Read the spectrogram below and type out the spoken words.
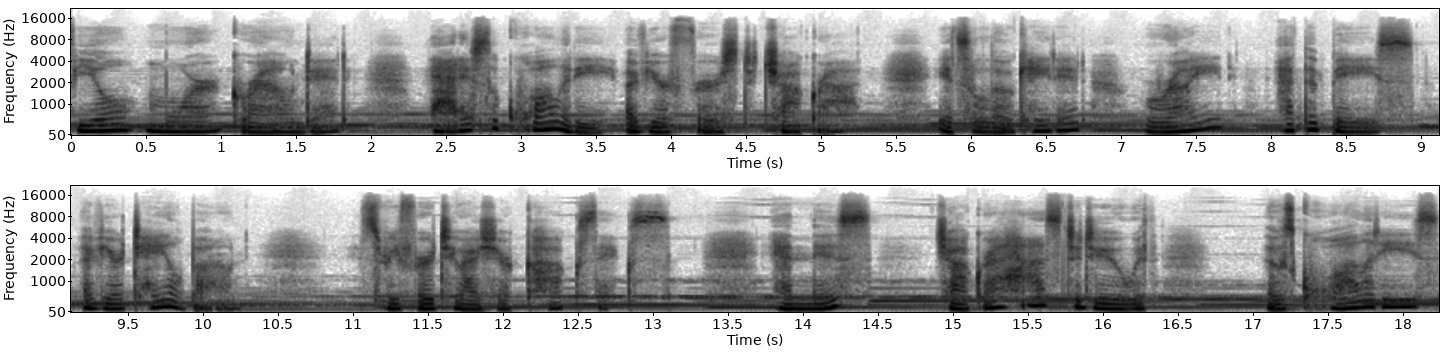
feel more grounded. That is the quality of your first chakra. It's located right at the base of your tailbone. It's referred to as your coccyx. And this chakra has to do with those qualities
